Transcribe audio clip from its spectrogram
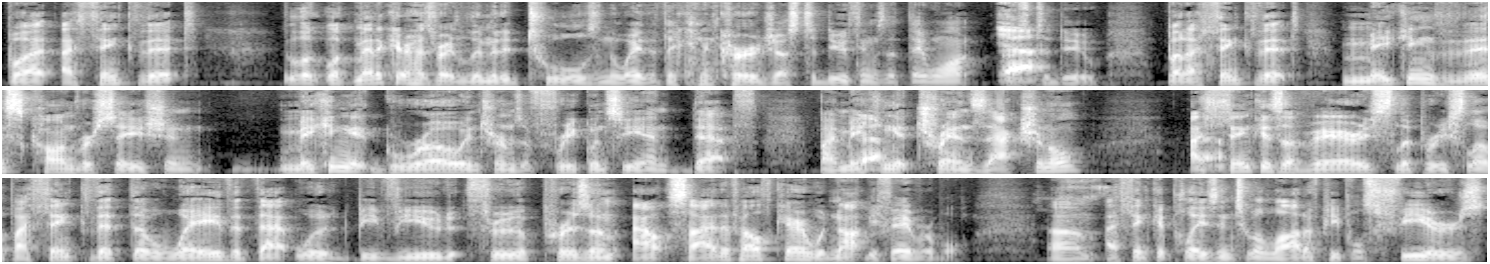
but i think that look look medicare has very limited tools in the way that they can encourage us to do things that they want yeah. us to do but i think that making this conversation making it grow in terms of frequency and depth by making yeah. it transactional I think is a very slippery slope. I think that the way that that would be viewed through a prism outside of healthcare would not be favorable. Um, I think it plays into a lot of people's fears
